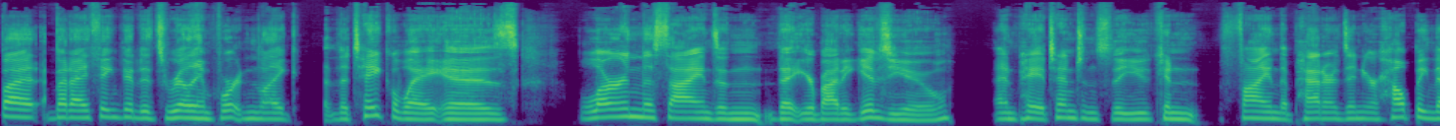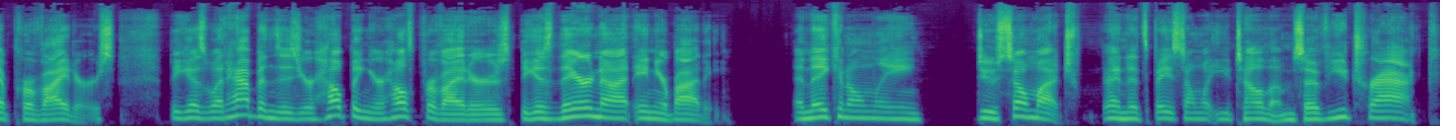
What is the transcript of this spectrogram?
But but I think that it's really important. Like the takeaway is learn the signs and that your body gives you and pay attention so that you can find the patterns and you're helping the providers. Because what happens is you're helping your health providers because they're not in your body and they can only do so much and it's based on what you tell them. So if you track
